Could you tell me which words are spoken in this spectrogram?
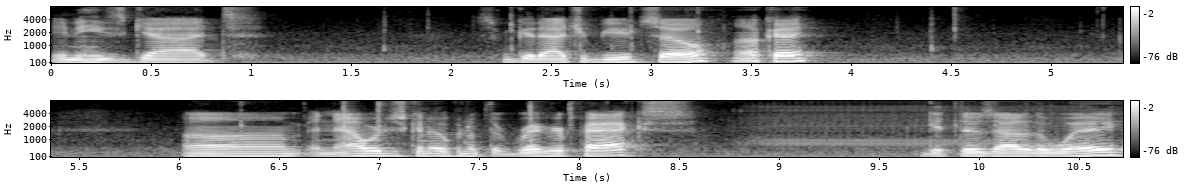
And he's got some good attributes. So, okay. Um, and now we're just going to open up the regular packs. Get those out of the way.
